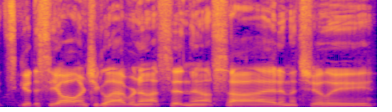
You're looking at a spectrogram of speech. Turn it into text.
It's good to see y'all. Aren't you glad we're not sitting outside in the chilly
